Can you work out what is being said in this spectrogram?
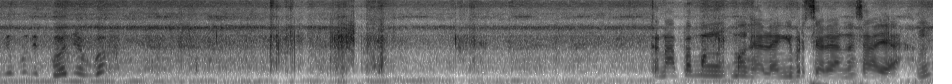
Ini putih banget ya, Mbak. Kenapa meng- menghalangi perjalanan saya? hmm?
